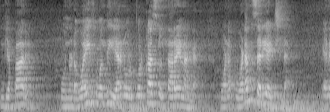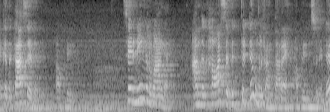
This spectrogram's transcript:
இங்கே பாரு உன்னோட ஒய்ஃப் வந்து இரநூறு பொற்காசுகள் தரேன் நாங்கள் உனக்கு உடம்பு சரியாயிடுச்சுல எனக்கு அந்த காசு எடு அப்படின்னு. சரி நீங்களும் வாங்க. அந்த ஹார்ஸை விற்றுட்டு உங்களுக்கு நான் தரேன் அப்படின்னு சொல்லிட்டு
